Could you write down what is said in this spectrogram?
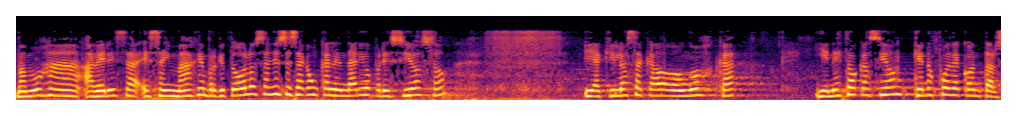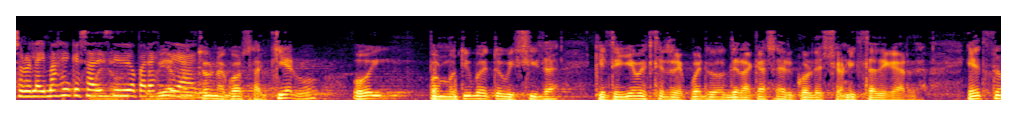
Vamos a, a, ver esa, esa imagen, porque todos los años se saca un calendario precioso. Y aquí lo ha sacado don Oscar. Y en esta ocasión, ¿qué nos puede contar sobre la imagen que se ha decidido para este año? una cosa. Quiero hoy, motivo de tu visita, que te lleve este recuerdo de la casa del coleccionista de Garda. Esto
